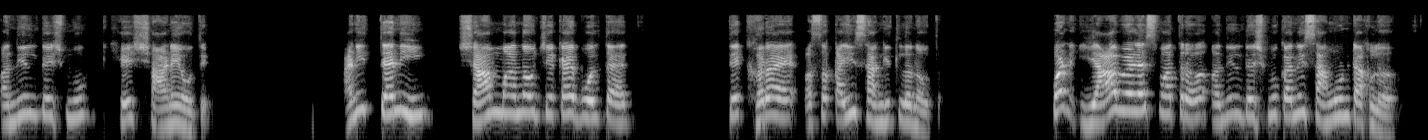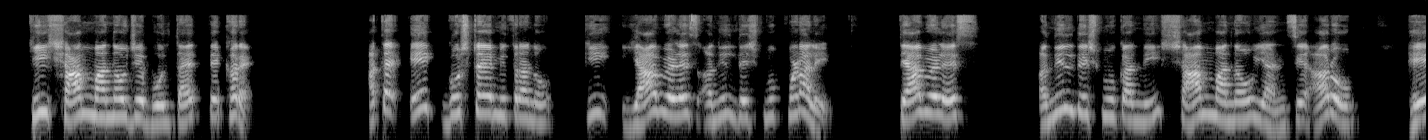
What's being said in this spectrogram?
अनिल देशमुख हे शाणे होते. आणि त्यांनी श्याम मानव जे काय बोलतायत ते खरं आहे असं काही सांगितलं नव्हतं. पण यावेळेस मात्र अनिल देशमुखांनी सांगून टाकलं की श्याम मानव जे बोलतायत ते खरं आहे. आता एक गोष्ट आहे मित्रांनो की या वेळेस अनिल देशमुख म्हणाले त्यावेळेस अनिल देशमुखांनी श्याम मानव यांचे आरोप हे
